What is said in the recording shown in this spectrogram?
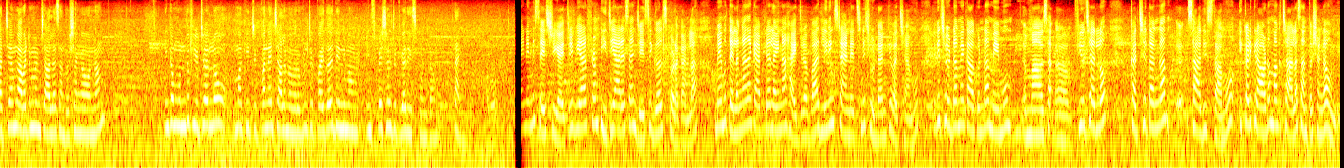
వచ్చాం కాబట్టి మేము చాలా సంతోషంగా ఉన్నాం. ఇంకా ముందు ఫ్యూచర్లో మాకు ఈ ట్రిప్ అనేది చాలా మెమొరబుల్ ట్రిప్ అవుతుంది. దీన్ని మేము ఇన్స్పిరేషనల్ ట్రిప్గా తీసుకుంటాం. Thank you my name is Sesh Gayatri we're from TGRS and JC girls Kodakandla మేము తెలంగాణ క్యాపిటల్ అయిన హైదరాబాద్ లివింగ్ స్టాండర్డ్స్ని చూడడానికి వచ్చాము. ఇవి చూడడమే కాకుండా మేము uh, మా స- uh, ఫ్యూచర్లో ఖచ్చితంగా uh, సాధిస్తాము. ఇక్కడికి రావడం మాకు చాలా సంతోషంగా ఉంది.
